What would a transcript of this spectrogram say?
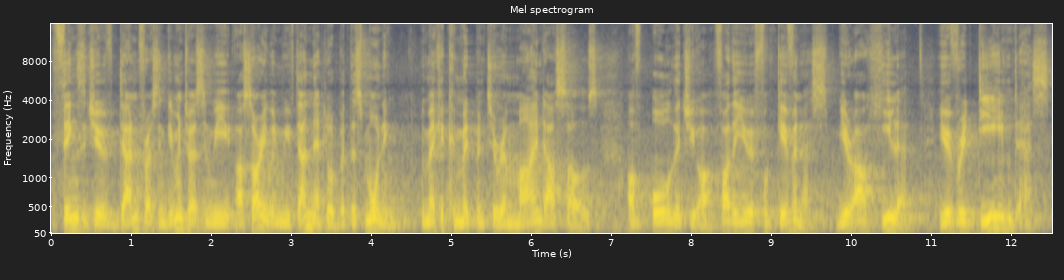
things that you have done for us and given to us, and we are sorry when we've done that, Lord. But this morning, we make a commitment to remind ourselves of all that you are. Father, you have forgiven us. You're our healer. You have redeemed us.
